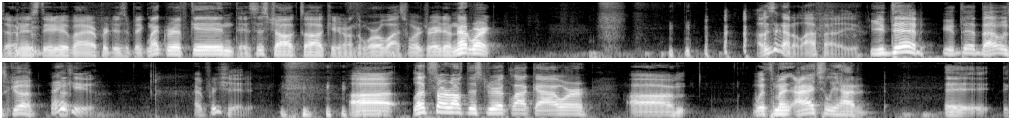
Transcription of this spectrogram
joined in the studio by our producer Big Mike Rifkin. This is Chalk Talk here on the Worldwide Sports Radio Network. At least I got a laugh out of you. You did. You did. That was good. Thank you. I appreciate it. uh, let's start off this three o'clock hour um, with men. I actually had. Uh,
